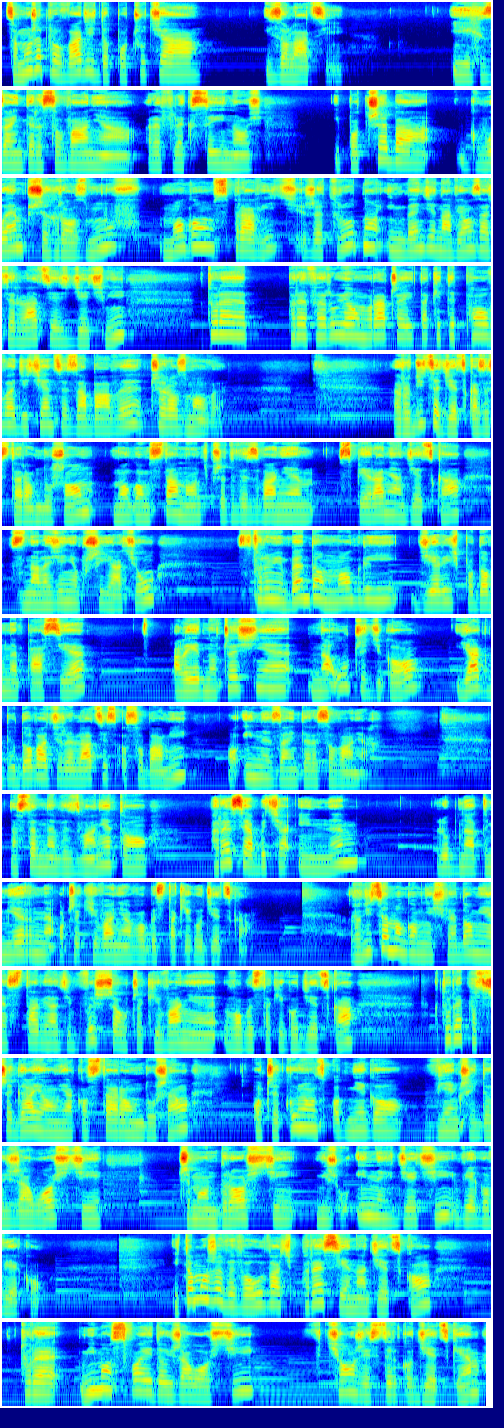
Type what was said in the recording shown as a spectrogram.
co może prowadzić do poczucia izolacji. Ich zainteresowania, refleksyjność i potrzeba głębszych rozmów mogą sprawić, że trudno im będzie nawiązać relacje z dziećmi, które preferują raczej takie typowe dziecięce zabawy czy rozmowy. Rodzice dziecka ze starą duszą mogą stanąć przed wyzwaniem wspierania dziecka w znalezieniu przyjaciół, z którymi będą mogli dzielić podobne pasje, ale jednocześnie nauczyć go, jak budować relacje z osobami o innych zainteresowaniach. Następne wyzwanie to presja bycia innym lub nadmierne oczekiwania wobec takiego dziecka. Rodzice mogą nieświadomie stawiać wyższe oczekiwanie wobec takiego dziecka, które postrzegają jako starą duszę, oczekując od niego większej dojrzałości czy mądrości niż u innych dzieci w jego wieku. I to może wywoływać presję na dziecko, które mimo swojej dojrzałości wciąż jest tylko dzieckiem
